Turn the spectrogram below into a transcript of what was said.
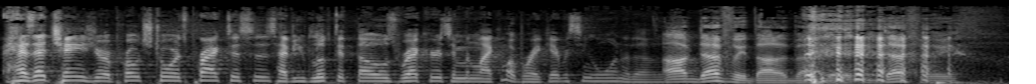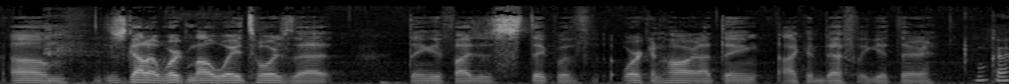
Has that changed your approach towards practices? Have you looked at those records and been like, "I'm gonna break every single one of those"? I've definitely thought about it. definitely. Um, just got to work my way towards that. I think if I just stick with working hard, I think I could definitely get there. okay,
